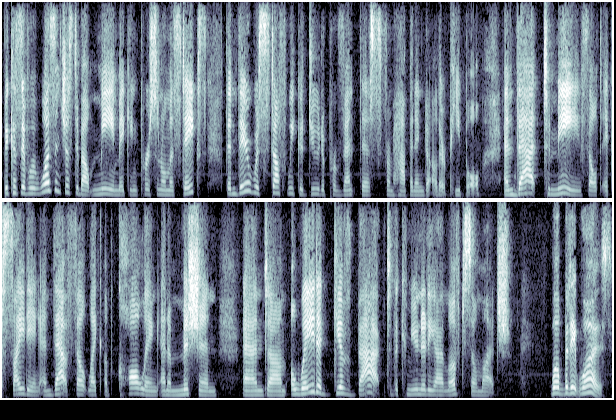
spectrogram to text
because if it wasn't just about me making personal mistakes, then there was stuff we could do to prevent this from happening to other people. And that to me felt exciting. And that felt like a calling and a mission and um, a way to give back to the community I loved so much. Well, but it was.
